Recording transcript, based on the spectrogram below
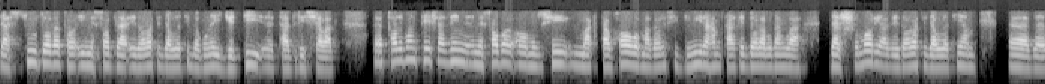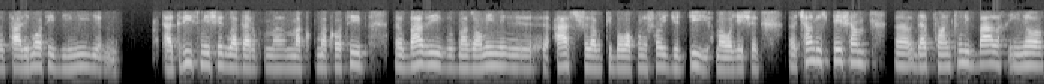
دستور داده تا این نصاب در ادارات دولتی به گونه جدی تدریس شود. طالبان پیش از این نصاب آموزشی مکتب ها و مدارس دینی را هم تغییر داده بودند و در شماری از ادارات دولتی هم تعلیمات دینی تدریس می‌شد و در مکاتب بعضی مزامین عصر شده بود که با واکنش های جدی مواجه شد. چند روز پیش هم در پوانتون بلخ اینا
